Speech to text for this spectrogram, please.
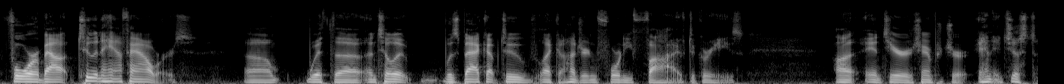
for about two and a half hours um, with uh, until it was back up to like 145 degrees uh, interior temperature, and it just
